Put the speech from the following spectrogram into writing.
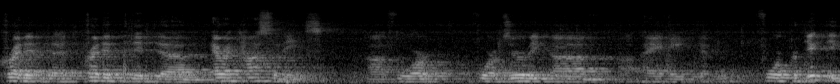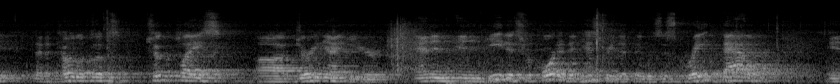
credited, credited um, Eratosthenes uh, for, for observing, um, a, a, for predicting that a total eclipse took place uh, during that year. And, in, and indeed, it's recorded in history that there was this great battle in,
